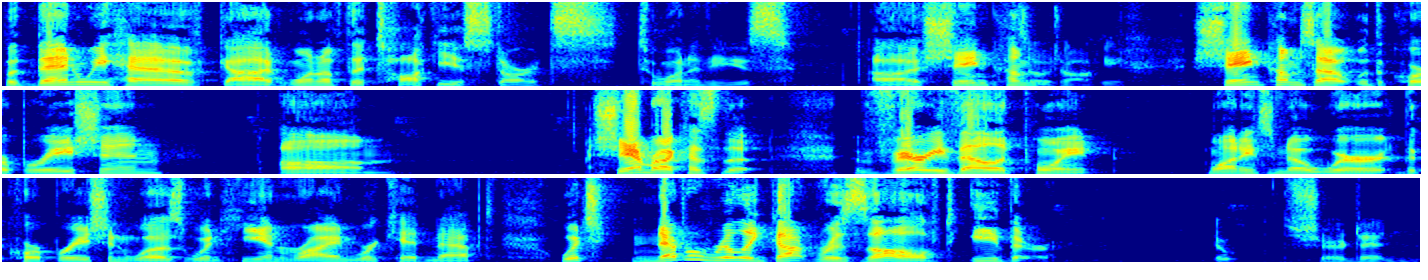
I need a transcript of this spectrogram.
But then we have, God, one of the talkiest starts to one of these. Uh, Shane so, comes. so talky. Shane comes out with the corporation. Um, Shamrock has the very valid point wanting to know where the corporation was when he and Ryan were kidnapped, which never really got resolved either. Nope, Sure didn't.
